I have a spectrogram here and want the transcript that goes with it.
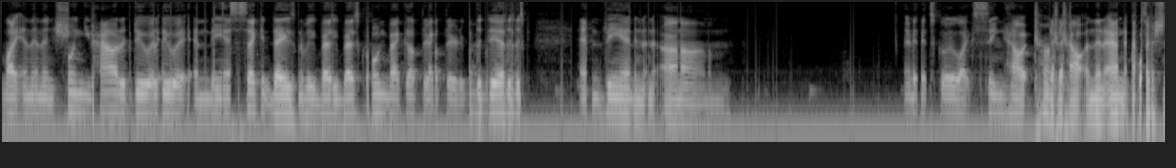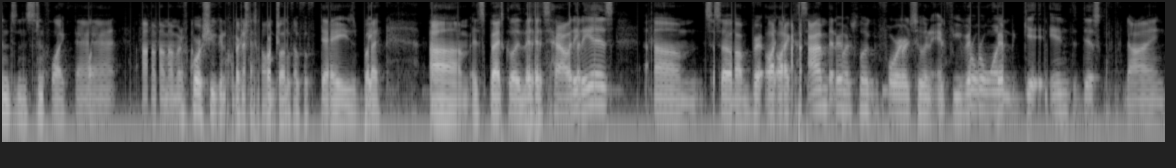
like, and then, then showing you how to do it, do it, and then the second day is going to be basically going back up there, up there to the disc, and then um, and basically like seeing how it turns out, and then add questions and stuff like that. Um, and of course you can question on both days, but um, it's basically that's how it is. Um, so I'm very like, I'm very much looking forward to it. And if you've ever wanted to get into disc dyeing,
